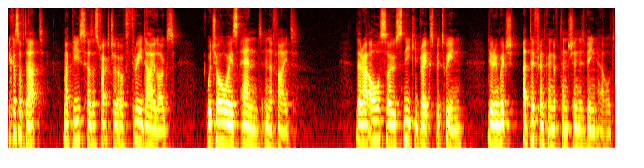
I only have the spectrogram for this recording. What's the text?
Because of that, my piece has a structure of three dialogues, which always end in a fight. There are also sneaky breaks between, during which a different kind of tension is being held.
